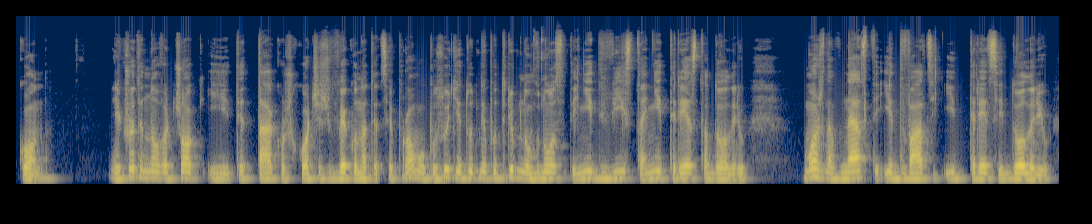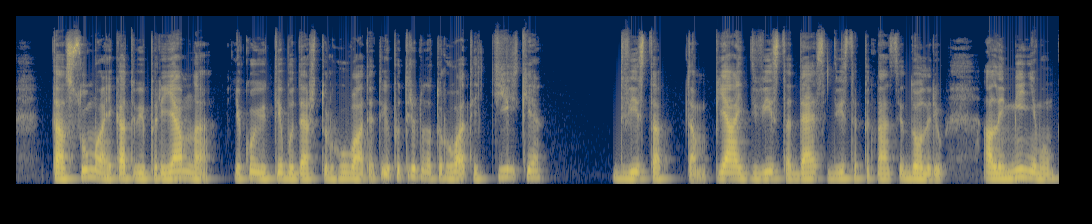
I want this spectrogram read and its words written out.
кон. Якщо ти новачок і ти також хочеш виконати цей промо, по суті, тут не потрібно вносити ні 200, ні 300 доларів. Можна внести і 20, і 30 доларів. Та сума, яка тобі приємна, якою ти будеш торгувати. Тобі потрібно наторгувати тільки 205, 210, 215 доларів. Але мінімум,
